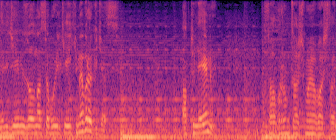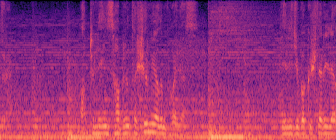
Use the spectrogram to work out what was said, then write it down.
Geleceğimiz olmazsa bu ülkeyi kime bırakacağız? Abdüley'e mi? Sabrım taşmaya başladı. Abdüley'in sabrını taşırmayalım Poyraz. Delici bakışlarıyla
